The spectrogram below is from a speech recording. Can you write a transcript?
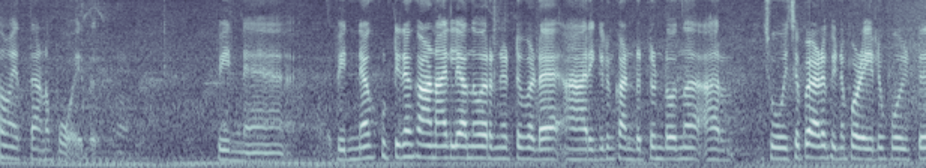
സമയത്താണ് പോയത്. പിന്നെ പിന്നെ കുട്ടീനെ കാണാനില്ല എന്ന് പറഞ്ഞിട്ട് ഇവിടെ ആരെങ്കിലും കണ്ടിട്ടുണ്ടോ എന്ന് ചോദിച്ചപ്പോഴാണ് പിന്നെ പുഴയിൽ പോയിട്ട്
